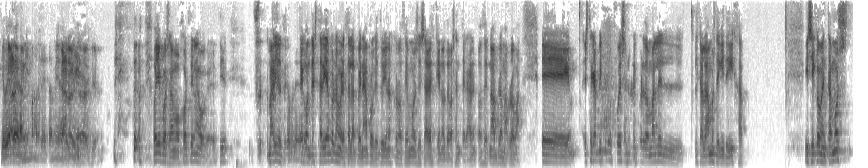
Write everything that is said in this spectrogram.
Yo voy a traer a mi madre también. Claro, claro, Oye, pues a lo mejor tiene algo que decir. Mario, te, contestaría, pues no merece la pena porque tú y yo nos conocemos y sabes que no te vas a enterar. Entonces, no, broma, broma. Eh, este capítulo fue, si no recuerdo mal, el, que hablábamos de Git y GitHub. Y sí, comentamos,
